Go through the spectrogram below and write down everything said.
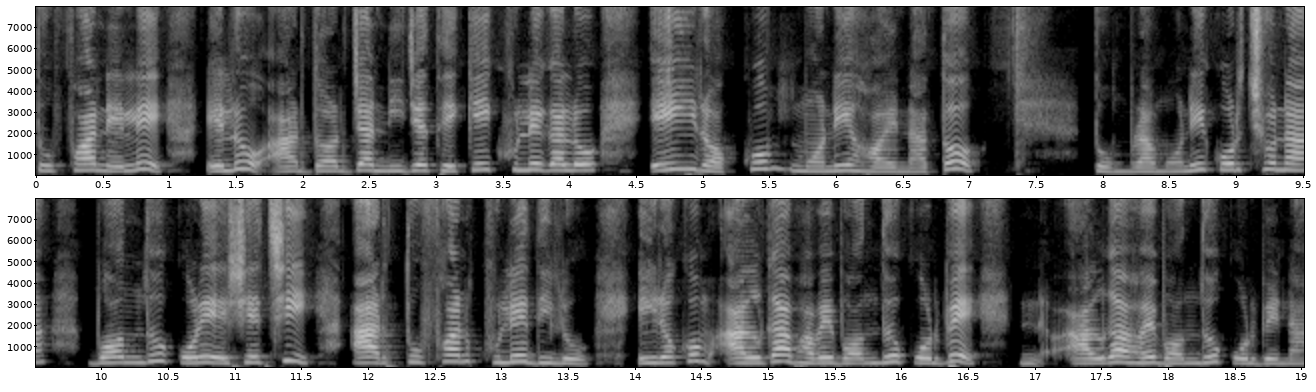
তুফান এলে, এলো আর দরজা নিজে থেকেই খুলে গেল। এই রকম মনে হয় না তো? তোমরা মনে করছ না, বন্ধ করে এসেছি আর তুফান খুলে দিল। এইরকম আলগাভাবে বন্ধ করবে আলগাভাবে বন্ধ করবে না।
